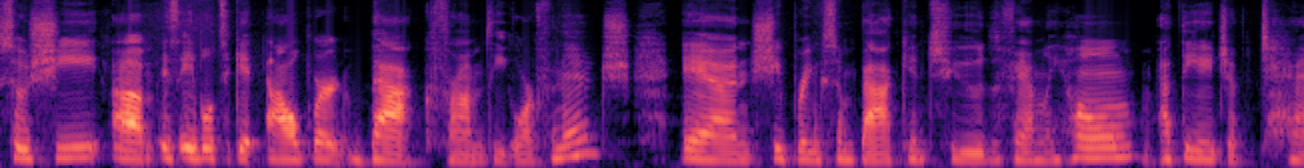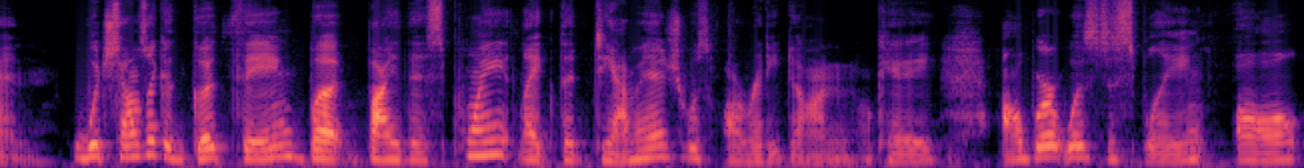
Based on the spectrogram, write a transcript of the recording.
So she um, is able to get Albert back from the orphanage and she brings him back into the family home at the age of 10 which sounds like a good thing, but by this point, like the damage was already done, okay? Albert was displaying all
